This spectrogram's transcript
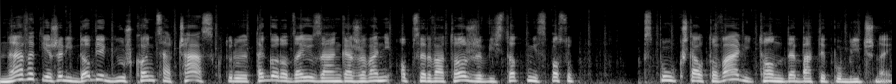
Nawet jeżeli dobiegł już końca czas, który tego rodzaju zaangażowani obserwatorzy w istotny sposób współkształtowali ton debaty publicznej,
